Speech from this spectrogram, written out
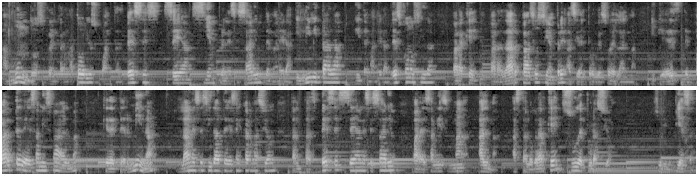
a mundos reencarnatorios cuantas veces sea siempre necesario de manera ilimitada y de manera desconocida. ¿Para qué? Para dar pasos siempre hacia el progreso del alma y que es de parte de esa misma alma que determina la necesidad de esa encarnación tantas veces sea necesario para esa misma alma hasta lograr que su depuración, su limpieza,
